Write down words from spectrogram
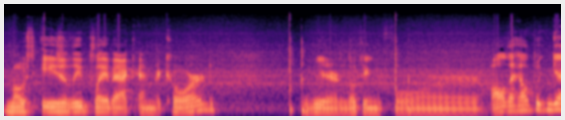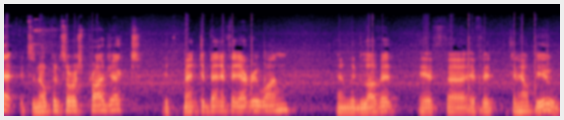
most easily playback and record. We're looking for all the help we can get. It's an open source project. It's meant to benefit everyone, and we'd love it if, uh, if it can help you.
